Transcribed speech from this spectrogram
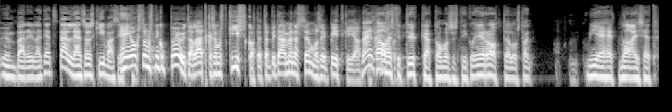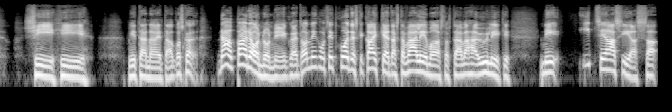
ympärillä. Tiedätkö, tälleen se olisi kiva sitten. Hei, onko tuommoista niinku pöytälätkä, semmoista kiskot, että pitää mennä semmoisiin pitkin Mä jatkoon? en kauheasti tykkää tuommoisesta niinku erottelusta, miehet, naiset, she, he, mitä näitä on, koska nämä on kadonnut, niinku, että on niinku sit kuitenkin kaikkea tästä välimaastosta ja vähän ylikin, niin itse asiassa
